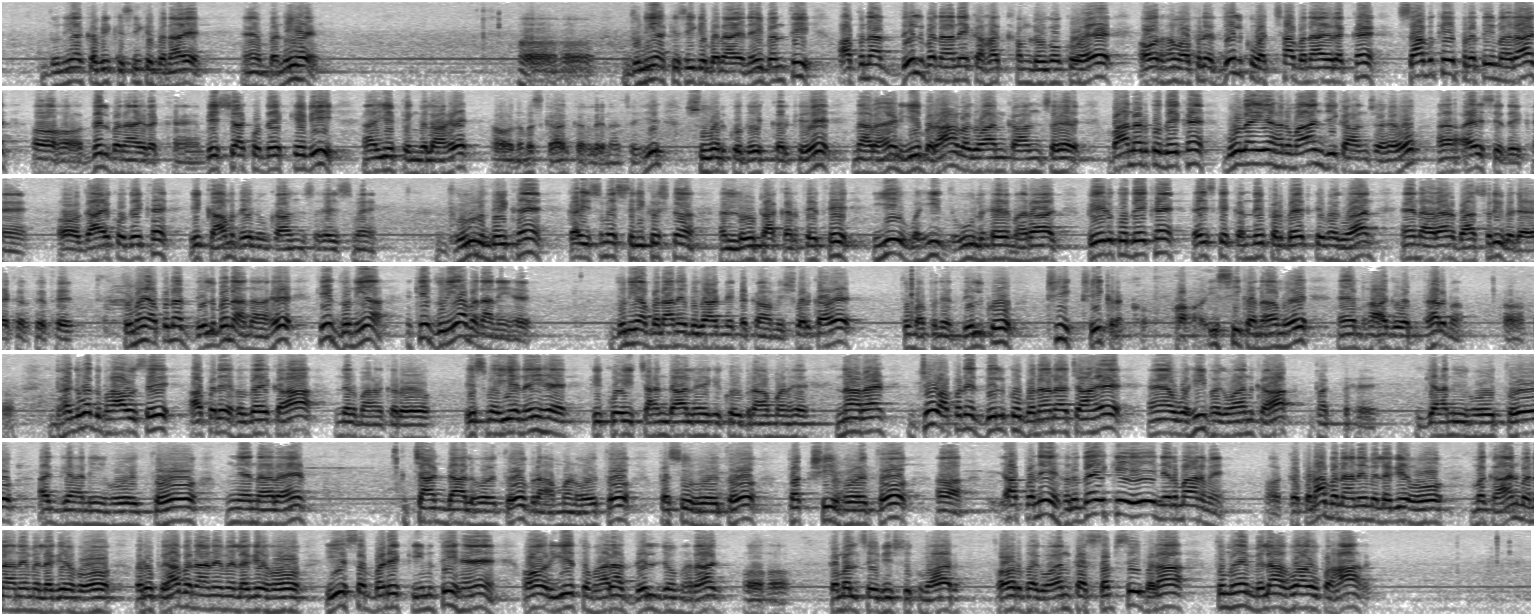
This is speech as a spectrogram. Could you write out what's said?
दुनिया कभी किसी के बनाए बनी है? दुनिया किसी के बनाए नहीं बनती। अपना दिल बनाने का हक हम लोगों को है और हम अपने दिल को अच्छा बनाए रखें सबके प्रति महाराज। दिल बनाए रखें। बेश्या को देख के भी ये पिंगला है। और नमस्कार कर लेना चाहिए। सुअर को देख करके, नारायण, ये बड़ा भगवान का अंश है। बानर को देखें, बोले, ये हनुमान जी का अंश है वो ऐसे देखें। और गाय को देखें, ये कामधेनु का अंश है इसमें। धूल देखें, का इसमें श्री कृष्ण लोटा करते थे। ये वही धूल है महाराज। पेड़ को देखें, इसके कंधे पर बैठ के भगवान नारायण बांसुरी बजाया करते थे। तुम्हें अपना दिल बनाना है कि दुनिया की दुनिया बनानी है। दुनिया बनाने बिगाड़ने का काम ईश्वर का है। तुम अपने दिल को ठीक ठीक रखो। हाँ इसी का नाम है भागवत धर्म। हाँ, हाँ। भगवत भाव से अपने हृदय का निर्माण करो। इसमें यह नहीं है कि कोई चांडाल है कि कोई ब्राह्मण है। नारायण जो अपने दिल को बनाना चाहे वही भगवान का भक्त है। ज्ञानी हो तो अज्ञानी हो तो नारायण, चांडाल हो तो ब्राह्मण हो तो पशु हो तो पक्षी हो तो अपने हृदय के निर्माण में और कपड़ा बनाने में लगे हो, मकान बनाने में लगे हो, रुपया बनाने में लगे हो, ये सब बड़े कीमती हैं, और ये तुम्हारा दिल जो महाराज हो कमल से भी सुकुमार, और भगवान का सबसे बड़ा तुम्हें मिला हुआ उपहार।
